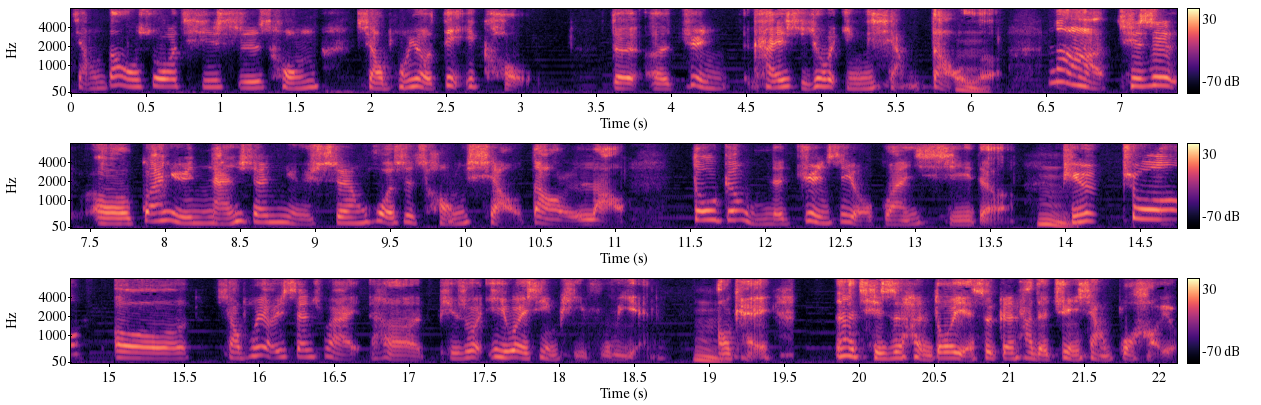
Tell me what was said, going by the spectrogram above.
讲到说，其实从小朋友第一口。的呃菌开始就会影响到了。嗯、那其实呃，关于男生女生或者是从小到老，都跟我们的菌是有关系的。嗯，比如说呃，小朋友一生出来，呃，比如说异位性皮肤炎，嗯，OK，那其实很多也是跟他的菌相不好有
